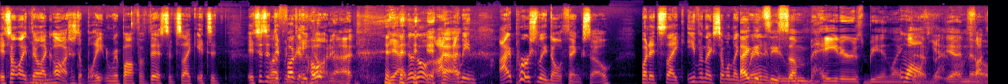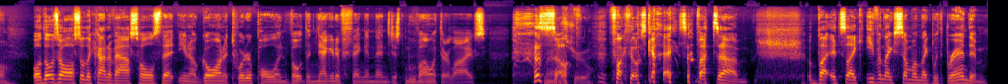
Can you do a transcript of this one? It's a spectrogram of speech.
It's not like they're like, mm-hmm. oh, it's just a blatant rip off of this. It's like it's a it's just a Well, I different fucking take on not. it. Yeah, no, no. I, Yeah. I mean, I personally don't think so, but it's like even like someone like I Brandon could see some haters being like well, that. yeah, but yeah, well, no. Well, those are also the kind of assholes that you know go on a Twitter poll and vote the negative thing and then just move on with their lives. so true. Fuck those guys. but um, but it's like even like someone like with Brandon,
